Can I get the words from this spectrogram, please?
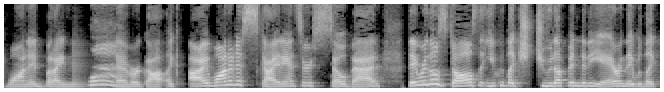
wanted, but I n- never got. Like I wanted a sky dancer so bad. They were those dolls that you could like shoot up into the air and they would like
